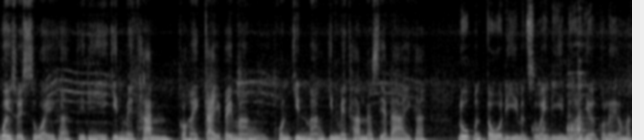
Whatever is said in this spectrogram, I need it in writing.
กล้วยสวยๆค่ะ ที่นี้กินไม่ทัน ก็ให้ไก่ไปมั่ง คนกินมั่งกินไม่ทันแล้วเสียดายค่ะ ลูกมันโตดีมันสวยดีเนื้อเยอะก็เลยเอามา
